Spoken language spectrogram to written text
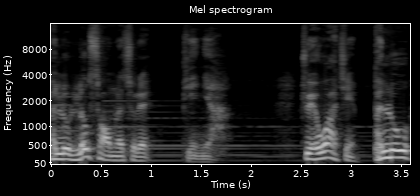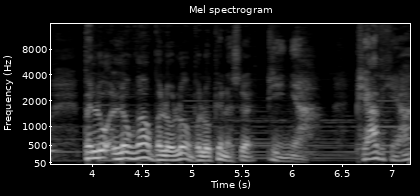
ဘလို့လှုပ်ဆောင်မလဲဆိုတဲ့ပညာကျွယ်ဝခြင်းဘလို့ဘလို့အလုံကောင်းဘလို့လုံဘလို့ဖြစ်နေဆိုတဲ့ပညာဘုရားသခင်ဟာ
